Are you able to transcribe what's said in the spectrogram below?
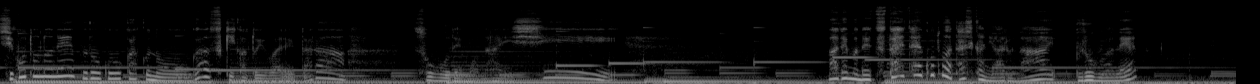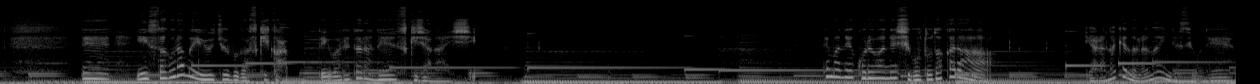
仕事のねブログを書くのが好きかと言われたらそうでもないしまあでもね伝えたいことは確かにあるなブログはね。でインスタグラムや YouTube が好きかって言われたらね好きじゃないし。でもねこれはね仕事だからやらなきゃならないんですよね。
